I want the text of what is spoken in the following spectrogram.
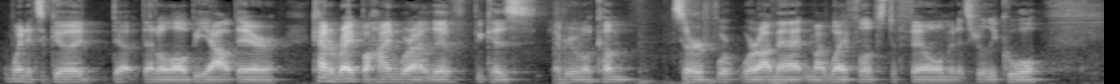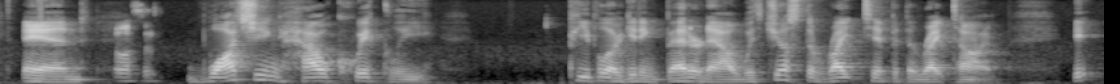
when it's good that, that'll all be out there kind of right behind where i live because everyone will come surf where, where i'm at and my wife loves to film and it's really cool and awesome watching how quickly people are getting better now with just the right tip at the right time. It,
